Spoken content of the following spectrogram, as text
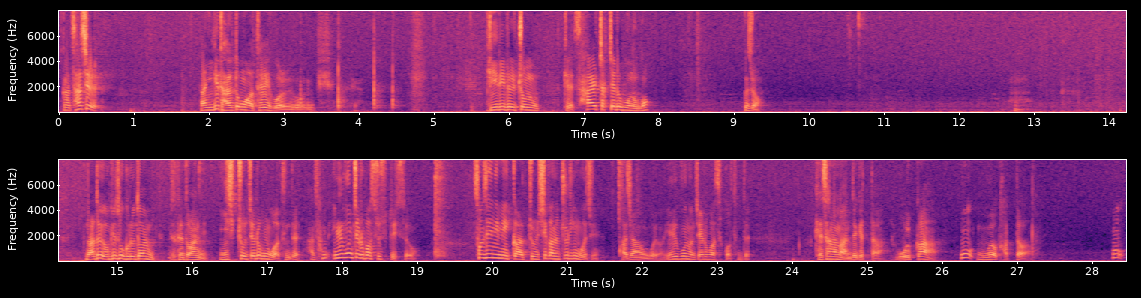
그러니까 사실 난 이게 다였던 것 같아 이걸 이거 길이를 좀 이렇게 살짝 째려보는 거 그죠? 음. 나도 여기서 그래도 한, 그래도 한 20초 째려본 것 같은데? 한 3, 1분 째려봤을 수도 있어요. 선생님이니까 좀 시간을 줄인 거지. 과장한 거예요. 1분은 째려봤을 것 같은데. 계산하면 안 되겠다. 뭘까? 어? 뭐야, 같다. 어?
